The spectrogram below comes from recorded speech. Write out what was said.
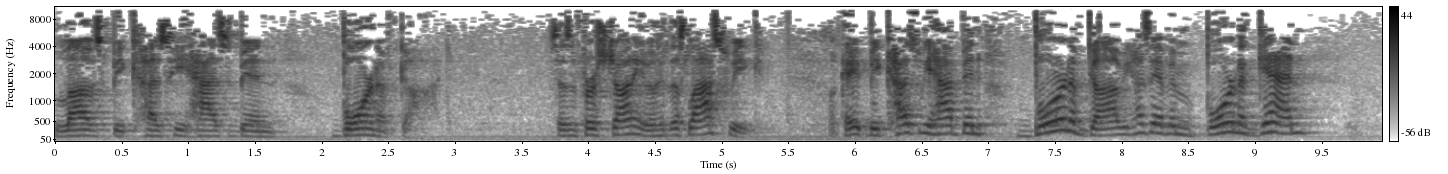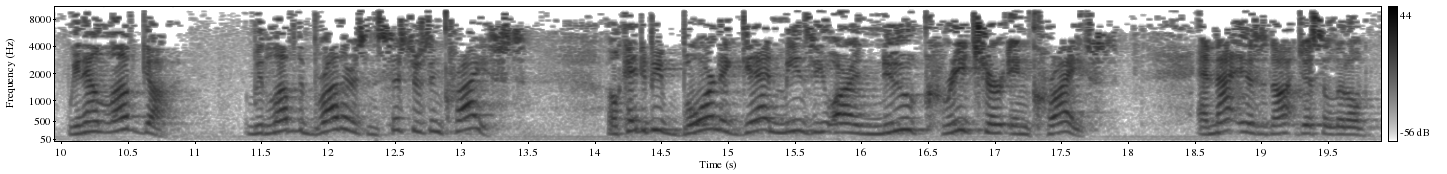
loves because he has been born of God. It says in 1 John, we this last week. Okay, because we have been born of God, because we have been born again, we now love God. We love the brothers and sisters in Christ. Okay, to be born again means you are a new creature in Christ. And that is not just a little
